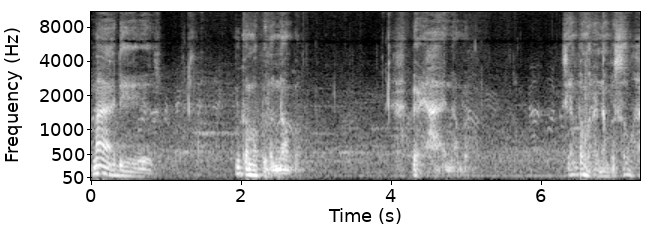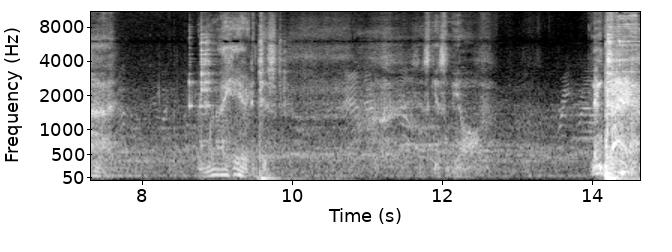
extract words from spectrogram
my idea is you come up with a number. Very high number. See, I'm about a number so high. And when I hear it, it just, it just gets me off. Then bam!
